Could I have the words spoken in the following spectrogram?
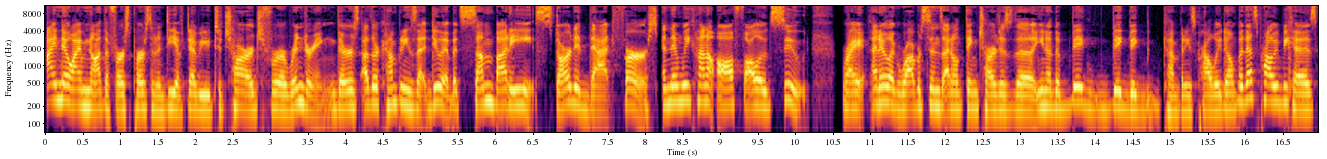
I know I'm not the first person in DFW to charge for a rendering. There's other companies that do it, but somebody started that first. And then we kind of all followed suit, right? I know like Robertson's, I don't think charges the, you know, the big, big, big companies probably don't, but that's probably because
